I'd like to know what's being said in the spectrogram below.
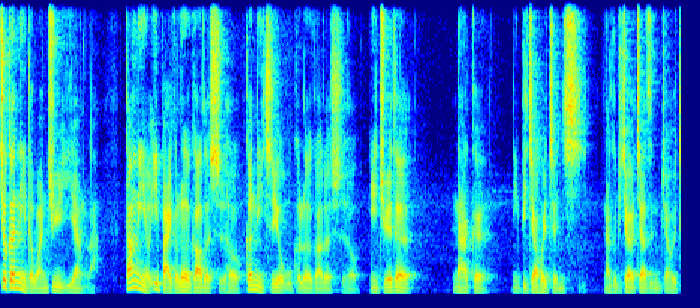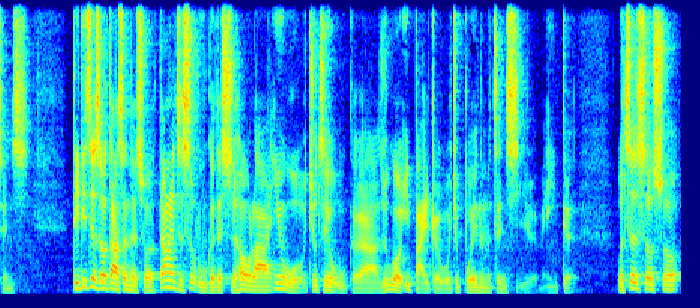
就跟你的玩具一样啦。当你有一百个乐高的时候，跟你只有五个乐高的时候，你觉得哪个你比较会珍惜？哪个比较有价值？你比较会珍惜？弟弟这时候大声地说：“当然只是五个的时候啦，因为我就只有五个啊。如果一百个，我就不会那么珍惜了每一个。”我这时候说：“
